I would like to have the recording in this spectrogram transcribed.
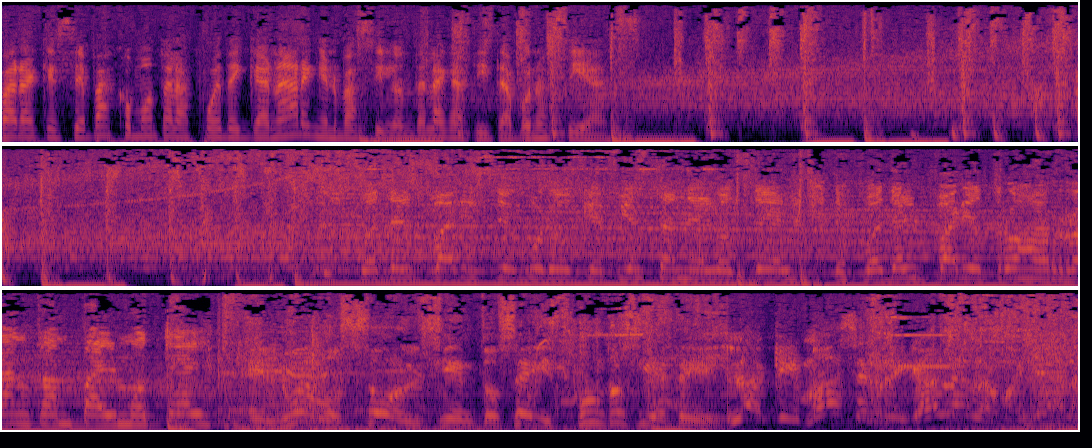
para que sepas cómo te las puedes ganar en el vacilón de la gatita. Buenos días. Fiesta en el hotel. Después del party otros arrancan pa'l motel. El nuevo Sol 106.7. La que más se regala en la mañana.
